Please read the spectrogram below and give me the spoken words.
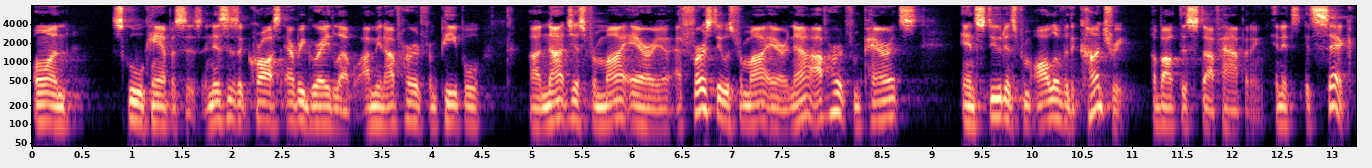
on school campuses. And this is across every grade level. I mean, I've heard from people, uh, not just from my area. At first it was from my area. Now I've heard from parents and students from all over the country about this stuff happening. And it's it's sick.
